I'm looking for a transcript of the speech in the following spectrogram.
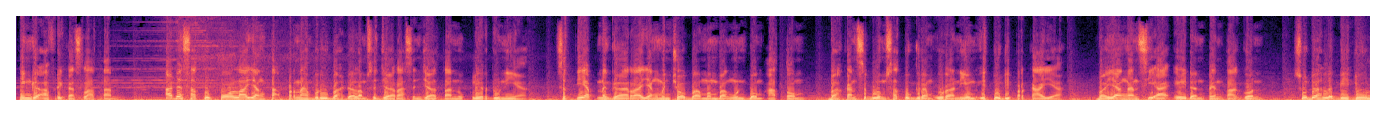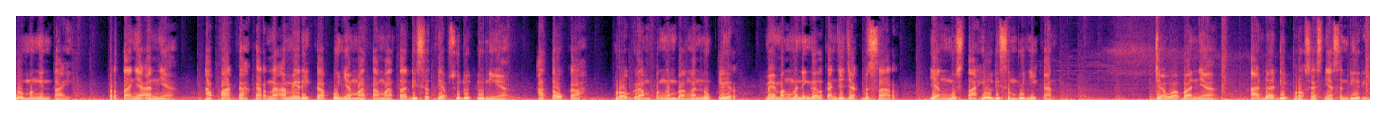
hingga Afrika Selatan, ada satu pola yang tak pernah berubah dalam sejarah senjata nuklir dunia. Setiap negara yang mencoba membangun bom atom, bahkan sebelum satu gram uranium itu diperkaya, bayangan CIA dan Pentagon sudah lebih dulu mengintai. Pertanyaannya, apakah karena Amerika punya mata-mata di setiap sudut dunia? Ataukah program pengembangan nuklir memang meninggalkan jejak besar yang mustahil disembunyikan? Jawabannya ada di prosesnya sendiri.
